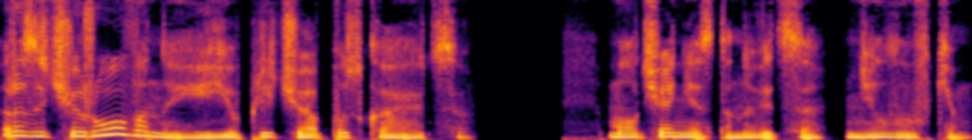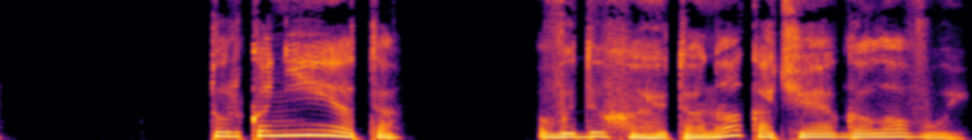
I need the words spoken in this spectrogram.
разочарованной, ее плечи опускаются. Молчание становится неловким. «Только не это!» Выдыхает она, качая головой.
